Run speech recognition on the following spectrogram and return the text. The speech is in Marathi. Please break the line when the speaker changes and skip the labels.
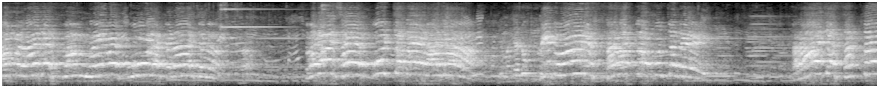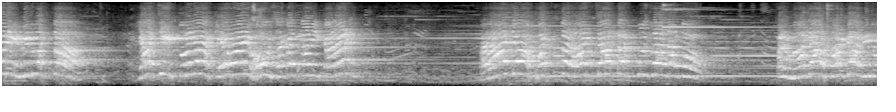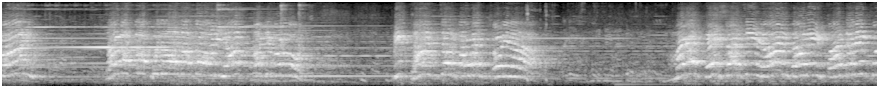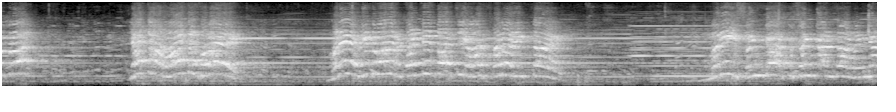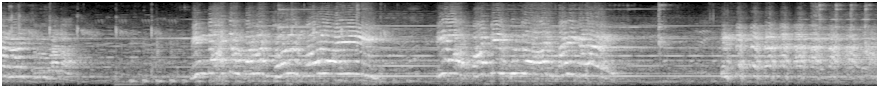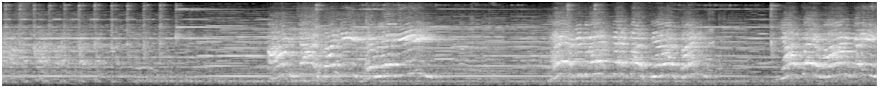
আমরা शंकांचा कुशंकांचा नंगानाद सुरू झाला. विंध्याचल पर्वत सोडून मावळवाडी या पाटील पुत्र राजधानीकडे आमच्यासाठी ठेवलेली हे विद्वत्तेचं सिंहासन याचे मान काही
